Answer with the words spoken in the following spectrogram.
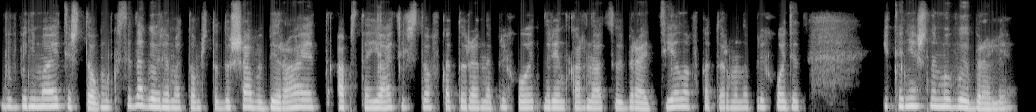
вы понимаете, что мы всегда говорим о том, что душа выбирает обстоятельства, в которые она приходит на реинкарнацию, выбирает тело, в котором она приходит. И, конечно, мы выбрали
